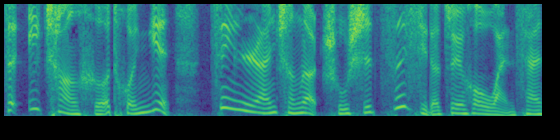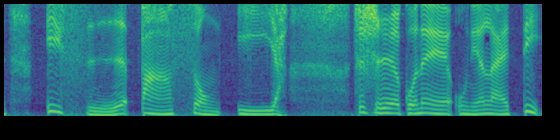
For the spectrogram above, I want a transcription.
这一场河豚宴竟然成了厨师自己的最后晚餐，一死八送一呀！这是国内五年来第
